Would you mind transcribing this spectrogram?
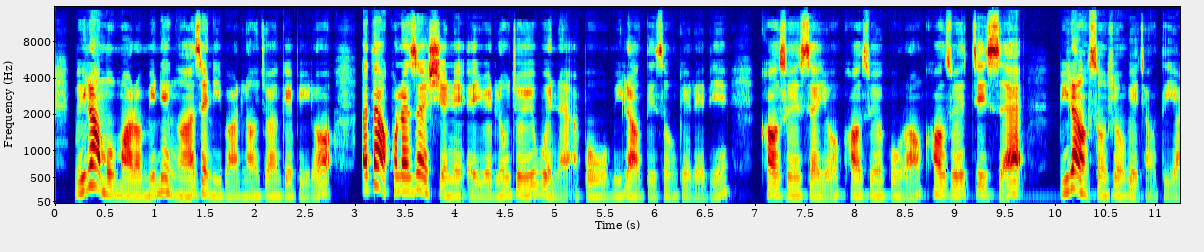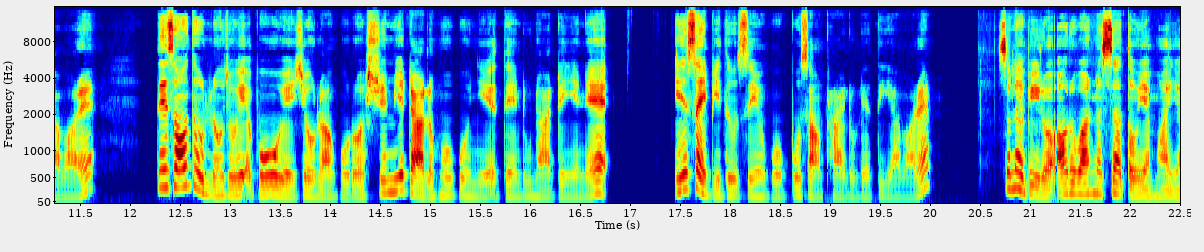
။မီးလောင်မှုမှာတော့မိနစ်50နီးပါးလောင်ကျွမ်းခဲ့ပြီးတော့အသက်88နှစ်အရွယ်လုံခြုံရေးဝန်ထမ်းအပိုးကိုမီးလောင်သေဆုံးခဲ့တဲ့ပြင်ခောက်ဆွဲဆက်ရုံခောက်ဆွဲကိုတောင်ခောက်ဆွဲကျိတ်ဆက်မီးလောင်ဆုံးရှုံးခဲ့ကြောင်းသိရပါတယ်။သေဆုံးသူလုံခြုံရေးအပိုးရဲ့ရုပ်လောင်ကိုတော့ရွှေမြစ်တာလူမှုကွန်ရက်အသင်ဒူနာတင်ရင်နဲ့ အင်းဆိုင်ပြည်သူစည်းရုံးကိုပို့ဆောင်ထားတယ်လို့လည်းသိရပါဗျ။ဆက်လက်ပြီးတော့အော်တိုဘာ23ရက်မှာရ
